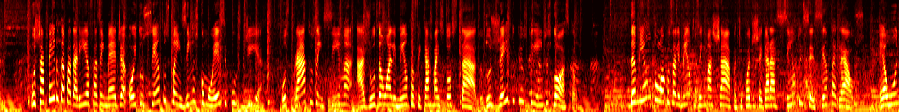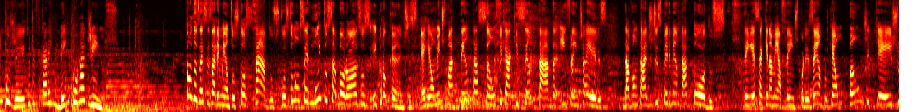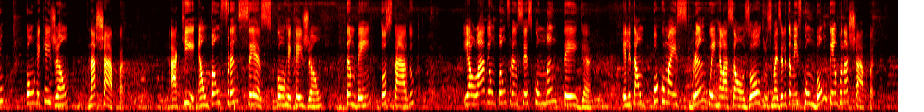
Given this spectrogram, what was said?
O chapeiro da padaria faz em média 800 pãezinhos como esse por dia. Os pratos em cima ajudam o alimento a ficar mais tostado, do jeito que os clientes gostam. Damião coloca os alimentos em uma chapa que pode chegar a 160 graus. É o único jeito de ficarem bem torradinhos. Todos esses alimentos tostados costumam ser muito saborosos e crocantes. É realmente uma tentação ficar aqui sentada em frente a eles. Dá vontade de experimentar todos. Tem esse aqui na minha frente, por exemplo, que é um pão de queijo com requeijão na chapa. Aqui é um pão francês com requeijão, também tostado. E ao lado é um pão francês com manteiga. Ele está um pouco mais branco em relação aos outros, mas ele também ficou um bom tempo na chapa.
